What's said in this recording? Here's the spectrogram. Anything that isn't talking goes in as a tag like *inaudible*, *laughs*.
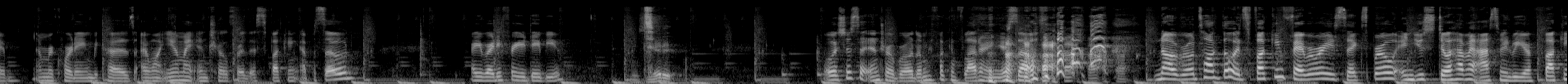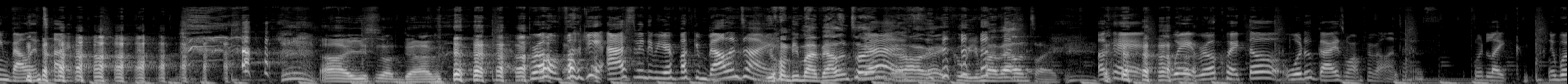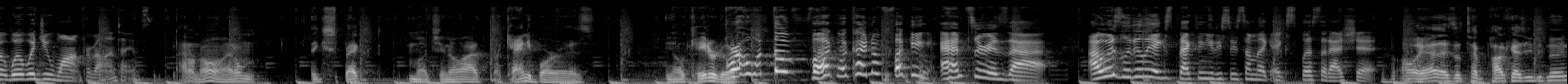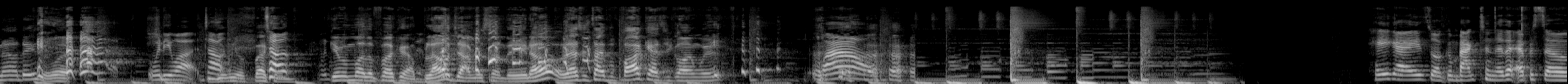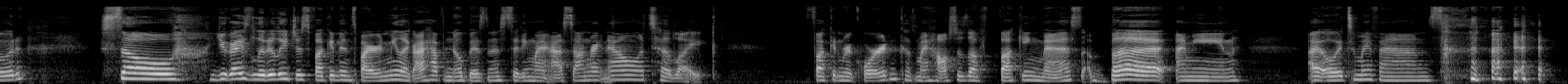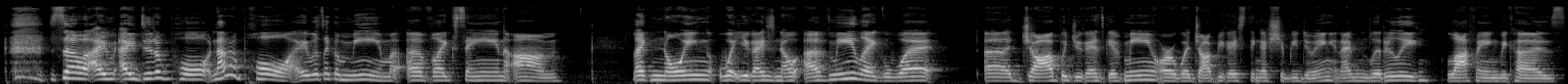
Babe, I'm recording because I want you in my intro for this fucking episode. Are you ready for your debut? Let's get it. Oh, it's just an intro, bro. Don't be fucking flattering yourself. *laughs* no, real talk though. It's fucking February 6th, bro, and you still haven't asked me to be your fucking Valentine. *laughs* Oh, you're so dumb. *laughs* bro, fucking ask me to be your fucking Valentine. you want to be my Valentine? Yes. All right, cool. You're my Valentine. Okay, wait, real quick though. What do guys want for Valentine's? Would like, what, what would you want for Valentine's? I don't know. I don't expect much, you know. I, a candy bar is, you know, catered to. Bro, what the fuck? What kind of fucking answer is that? I was literally expecting you to say some like explicit ass shit. Oh, yeah? That's the type of podcast you be doing nowadays, or what? *laughs* What do you want? Tell, give me a fucking, tell- give a motherfucker a blowjob or something, you know? That's the type of podcast you're going with. *laughs* Wow. *laughs* hey guys, welcome back to another episode. So, you guys literally just fucking inspired me. Like, I have no business sitting my ass down right now to like fucking record because my house is a fucking mess. But, I mean, I owe it to my fans. *laughs* so, I I did a poll, not a poll, it was like a meme of like saying, um, like knowing what you guys know of me, like what uh, job would you guys give me or what job you guys think I should be doing? And I'm literally laughing because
